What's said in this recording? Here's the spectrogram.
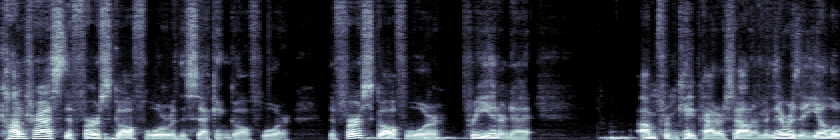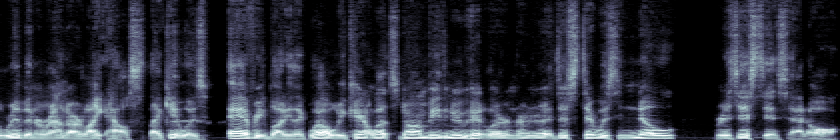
contrast the first Gulf War with the second Gulf War. The first Gulf War, pre-internet, I'm from Cape Hatteras and there was a yellow ribbon around our lighthouse. Like it was everybody, like, well, we can't let Saddam be the new Hitler. And just there was no resistance at all.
